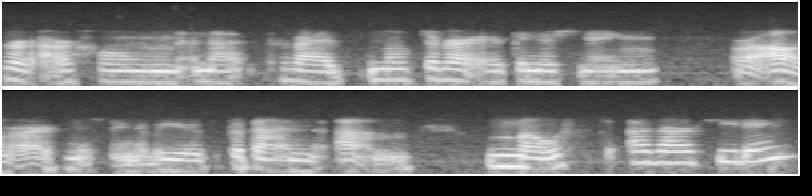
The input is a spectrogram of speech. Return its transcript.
for our home and that provides most of our air conditioning or all of our air conditioning that we use, but then um, most of our heating.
